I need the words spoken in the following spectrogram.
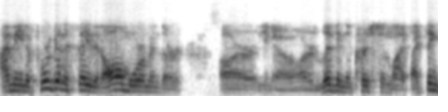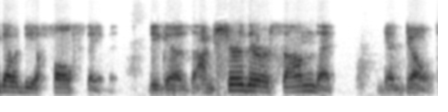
I mean, if we're gonna say that all Mormons are are you know are living the Christian life, I think that would be a false statement because I'm sure there are some that that don't,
